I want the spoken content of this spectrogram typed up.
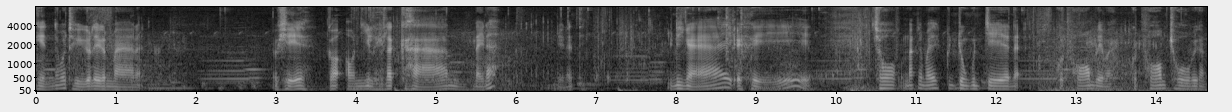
เห็นนะว่าถืออะไรกันมานะโอเค ก็เอานี่เลยละกันไหนนะ เดี๋ยวนะติอยู่นี่ไง เอ้ยชอบนักใช่ไหมกุญจงกุญเจเนี่ยกดพร้อมเลยไหมกดพร้อมโชว์ไปกัน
